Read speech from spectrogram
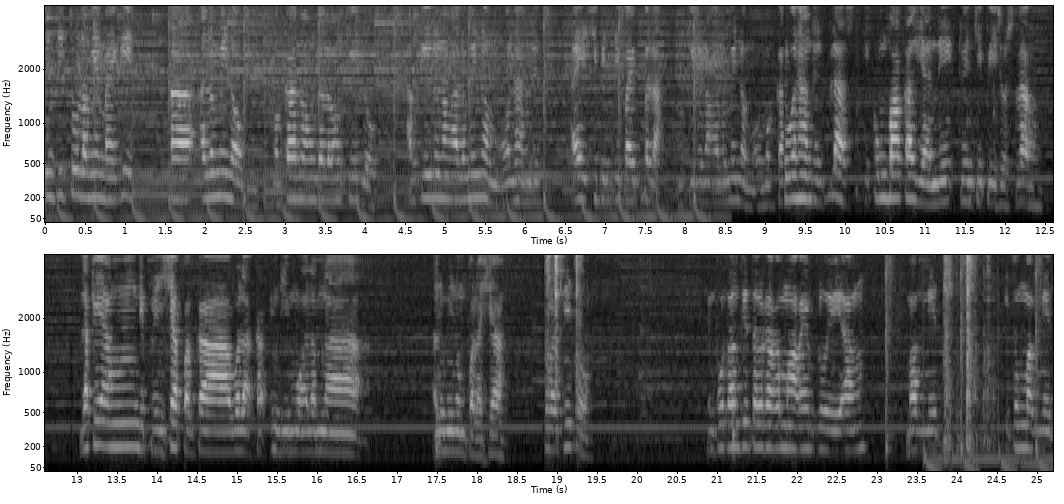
22 lang yan mahigit. Ah, aluminum, magkano ang dalawang kilo? Ang kilo ng aluminum, 100, ay 75 pala. Ang kilo ng aluminum, o magkano 100 plus. Eh, kung bakal yan, di 20 pesos lang. Laki ang diferensya pagka wala ka, hindi mo alam na aluminum pala siya. Tulad dito, importante talaga mga ka-employee ang magnet, itong magnet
